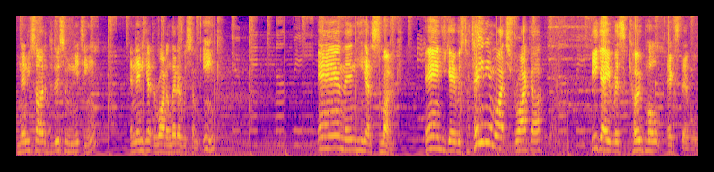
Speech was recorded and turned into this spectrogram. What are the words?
And then he decided to do some knitting. And then he had to write a letter with some ink. And then he had a smoke. And he gave us Titanium White Striker. He gave us Cobalt X-Devil.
